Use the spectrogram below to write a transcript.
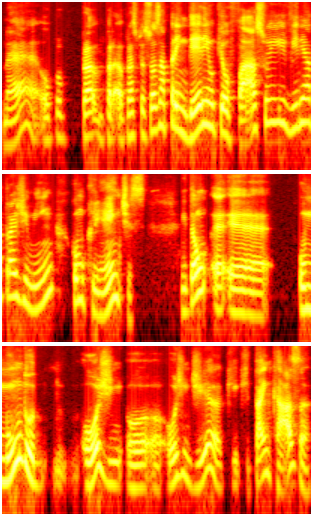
Né? Ou para as pessoas aprenderem o que eu faço e virem atrás de mim como clientes. Então, é, é, o mundo hoje, hoje em dia, que está em casa,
